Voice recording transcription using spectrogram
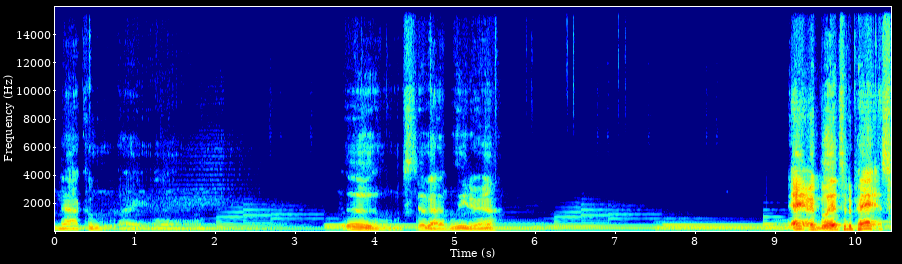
Not cool, right? Ooh, still got a bleeder, huh? Damn, it bled to the pants.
